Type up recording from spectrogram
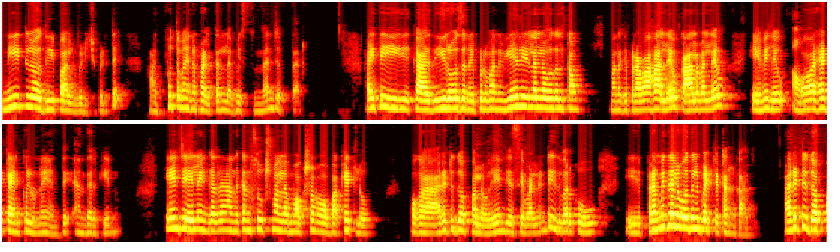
నీటిలో దీపాలు విడిచిపెడితే అద్భుతమైన ఫలితం లభిస్తుందని చెప్తారు. అయితే ఈ కా- ఈ రోజున ఇప్పుడు మనం ఏ నీళ్ళల్లో వదులుతాం? మనకి ప్రవాహాలు లేవు కాలువలు లేవు ఏమీ లేవు. ఓవర్ హెడ్ ట్యాంకులు ఉన్నాయి అంతే అందరికీ ఏం చేయలేం కదా? అందుకని సూక్ష్మంలో మోక్షం ఒక బకెట్లో ఒక అరటి దొప్పలో ఏం చేసేవాళ్ళు అంటే ఇది వరకు ఈ ప్రమిదలు వదిలిపెట్టడం కాదు. అరటి దొప్ప.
